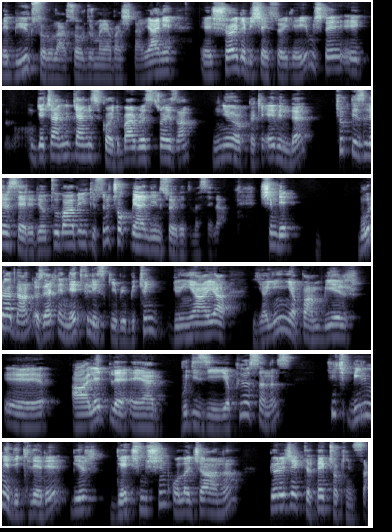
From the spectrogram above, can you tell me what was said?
Ve büyük sorular sordurmaya başlar. Yani e, şöyle bir şey söyleyeyim. İşte e, geçen gün kendisi koydu. Barbara Streisand New York'taki evinde Türk dizileri seyrediyor. Tuğba Büyüküstü'nü çok beğendiğini söyledi mesela. Şimdi buradan özellikle Netflix gibi bütün dünyaya yayın yapan bir e, aletle eğer bu diziyi yapıyorsanız hiç bilmedikleri bir geçmişin olacağını görecektir pek çok insan.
